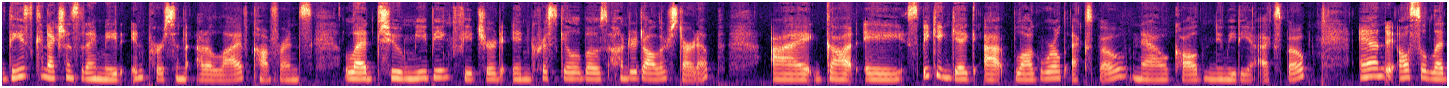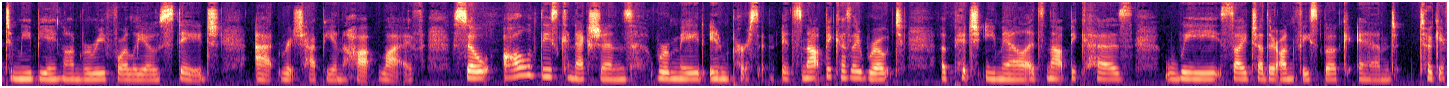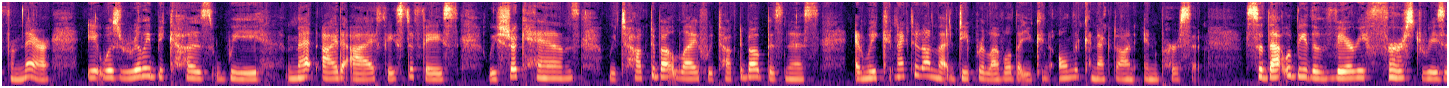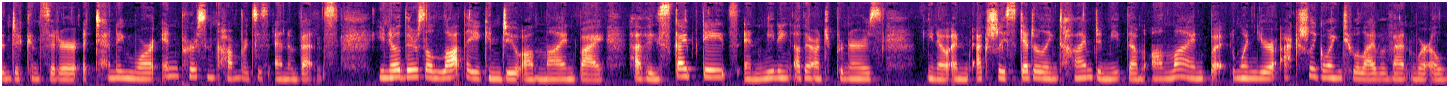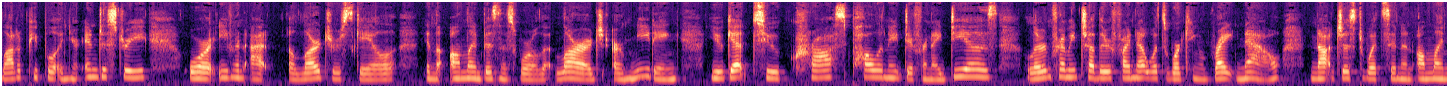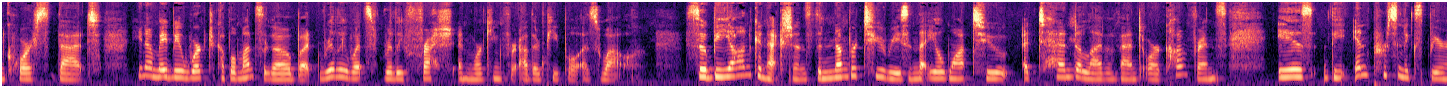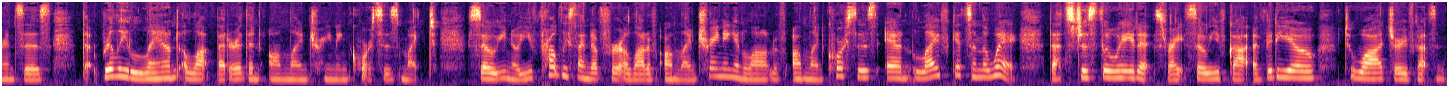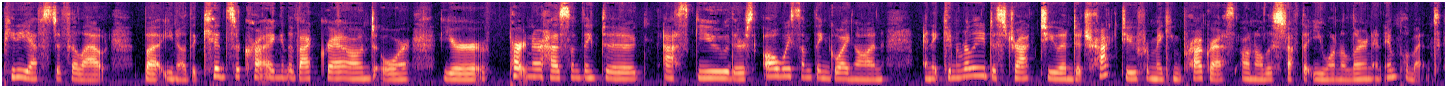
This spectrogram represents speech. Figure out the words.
These connections that I made in person at a live conference led to me being featured in Chris Guillebeau's $100 Startup. I got a speaking gig at Blog World Expo, now called New Media Expo, and it also led to me being on Marie Forleo's stage at Rich Happy and Hot Live. So all of these connections were made in person. It's not because I wrote a pitch email, it's not because we saw each other on Facebook and took it from there. It was really because we met eye to eye, face to face, we shook hands, we talked about life, we talked about business, and we connected on that deeper level that you can only connect on in person. So, that would be the very first reason to consider attending more in person conferences and events. You know, there's a lot that you can do online by having Skype dates and meeting other entrepreneurs you know, and actually scheduling time to meet them online. But when you're actually going to a live event where a lot of people in your industry or even at a larger scale in the online business world at large are meeting, you get to cross pollinate different ideas, learn from each other, find out what's working right now, not just what's in an online course that, you know, maybe worked a couple months ago, but really what's really fresh and working for other people as well. So, beyond connections, the number two reason that you'll want to attend a live event or a conference is the in person experiences that really land a lot better than online training courses might. So, you know, you've probably signed up for a lot of online training and a lot of online courses, and life gets in the way. That's just the way it is, right? So, you've got a video to watch or you've got some PDFs to fill out, but you know the kids are crying in the background or your partner has something to ask you there's always something going on and it can really distract you and detract you from making progress on all the stuff that you want to learn and implement.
